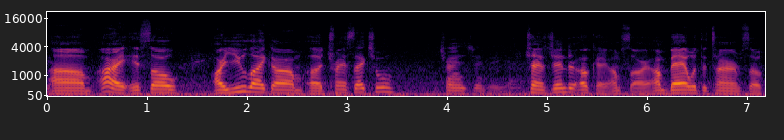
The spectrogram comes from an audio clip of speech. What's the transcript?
Um, all right. And so, are you like um, a transsexual? Transgender, yeah. Transgender? Okay, I'm sorry. I'm bad with the term, so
